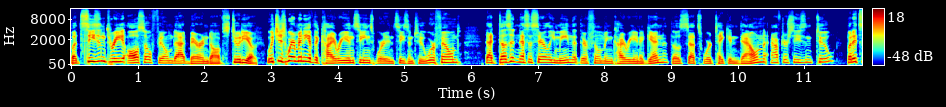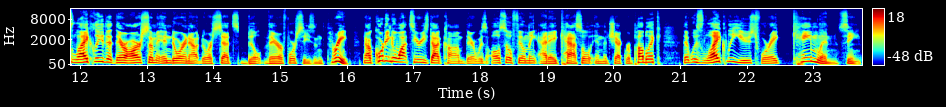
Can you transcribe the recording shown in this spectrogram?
But season three also filmed at Barrandov Studios, which is where many of the Cairhien scenes were in season two were filmed. That doesn't necessarily mean that they're filming Cairhien again. Those sets were taken down after season two, but it's likely that there are some indoor and outdoor sets built there for season three. Now, according to WhatSeries.com, there was also filming at a castle in the Czech Republic that was likely used for a Caemlyn scene.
